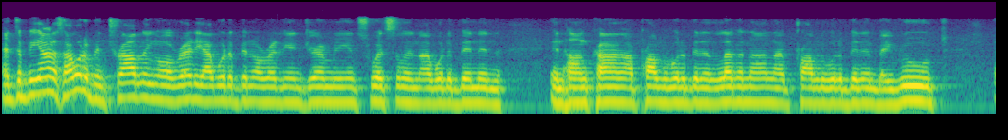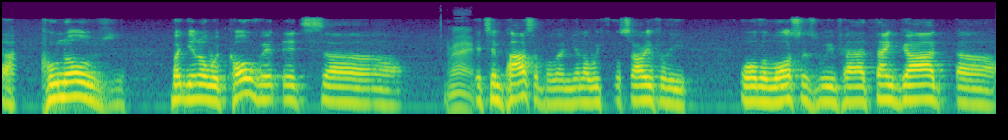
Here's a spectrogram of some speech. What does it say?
And to be honest, I would have been traveling already. I would have been already in Germany and Switzerland. I would have been in in Hong Kong. I probably would have been in Lebanon. I probably would have been in Beirut. Uh, who knows? But you know, with COVID, it's uh, right. It's impossible, and you know, we feel sorry for the all the losses we've had. Thank God, uh,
